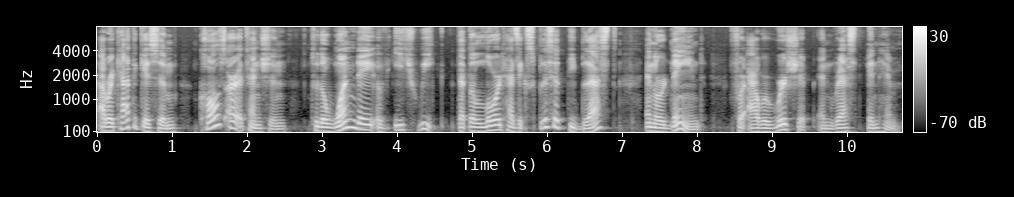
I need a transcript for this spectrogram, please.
our catechism calls our attention to the one day of each week that the Lord has explicitly blessed and ordained for our worship and rest in Him.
